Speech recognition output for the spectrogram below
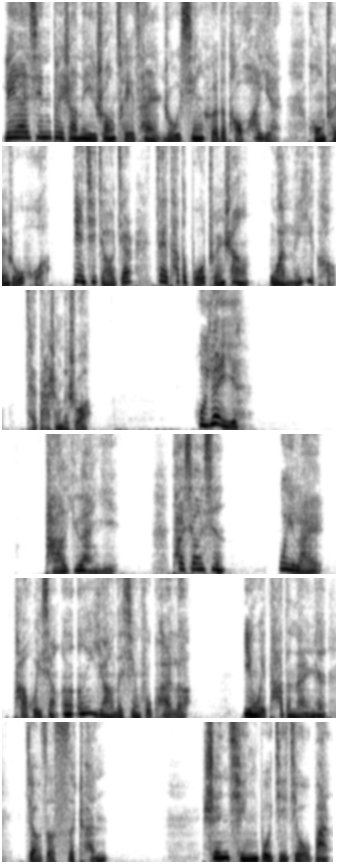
林安心对上那一双璀璨如星河的桃花眼，红唇如火，踮起脚尖，在他的薄唇上吻了一口，才大声地说。我愿意。他愿意，他相信，未来他会像恩恩一样的幸福快乐，因为他的男人叫做思辰。深情不及久伴，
